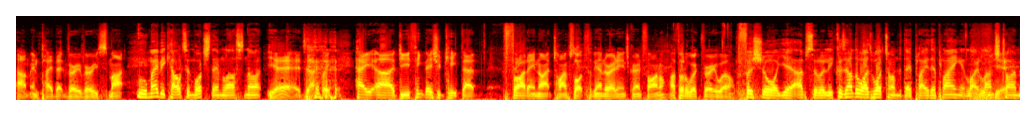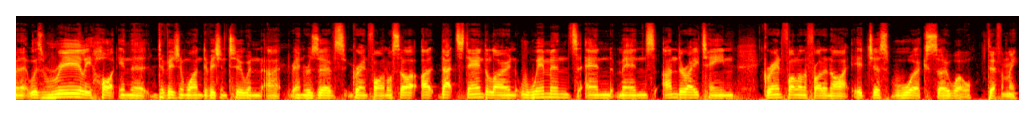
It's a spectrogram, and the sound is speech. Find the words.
um, and played that very very smart. Well, maybe Carlton watched them last night. Yeah, exactly. hey, uh, do you think they should keep that Friday night time slot for the under 18s grand final? I thought it worked very well. For sure, yeah, absolutely. Because otherwise, what time did they play? They're playing at like lunchtime, and it was really hot in the Division One, Division Two, and uh, and reserves grand final. So uh, that standalone women's and men's under eighteen grand final on a Friday night, it just works so well. Definitely.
